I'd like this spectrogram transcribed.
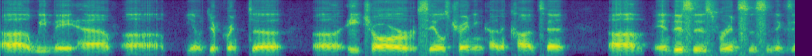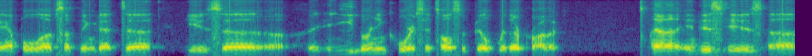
Uh, we may have, uh, you know, different HR or sales training kind of content. Um, and this is, for instance, an example of something that uh, is uh, an e-learning course that's also built with our product. Uh, and this is uh,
